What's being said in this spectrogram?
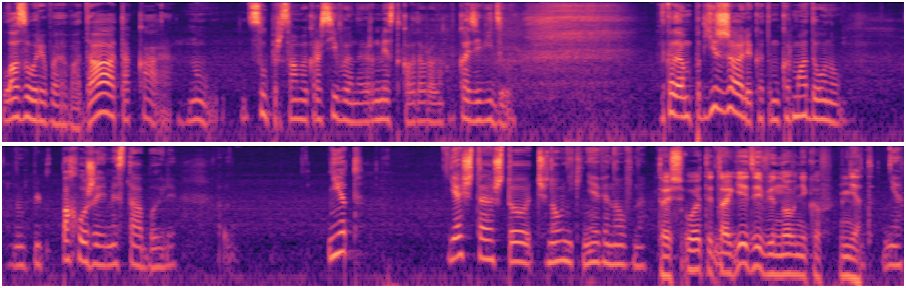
лазоревая вода такая, ну, супер, самое красивое, наверное, место, которое я на Кавказе видела. Когда мы подъезжали к этому Кармадону, похожие места были. Нет, Я считаю, что чиновники не виновны. То есть у этой трагедии виновников нет? Нет.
